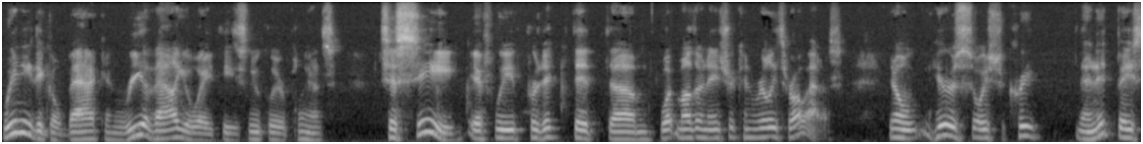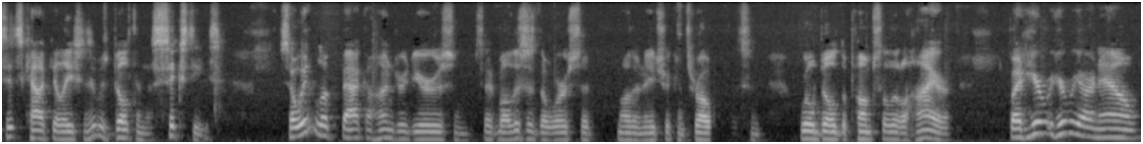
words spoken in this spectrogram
we need to go back and reevaluate these nuclear plants to see if we've predicted um, what Mother Nature can really throw at us. You know, here's Oyster Creek, and it based its calculations, it was built in the 60s. So it looked back 100 years and said, well, this is the worst that Mother Nature can throw at us, and we'll build the pumps a little higher. But here, here we are now,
